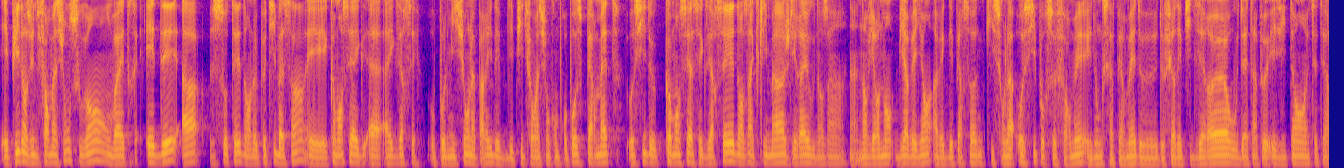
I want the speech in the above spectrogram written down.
Et puis dans une formation, souvent on va être aidé à sauter dans le petit bassin et commencer à, exercer. Au pôle mission, là, pareil, des, petites formations qu'on propose permettent aussi de commencer à s'exercer dans un climat, je dirais, ou dans un, environnement bienveillant avec des personnes qui sont là aussi pour se former. Et donc, ça permet de, de faire des petites erreurs ou d'être un peu hésitant, etc.,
